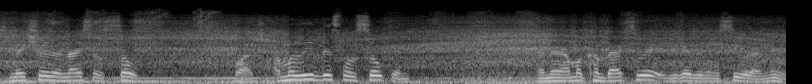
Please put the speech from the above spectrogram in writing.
Just make sure they're nice and soaked. Watch, I'm gonna leave this one soaking and then I'm gonna come back to it and you guys are gonna see what I mean.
